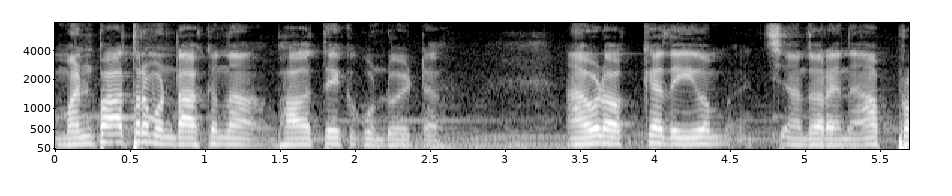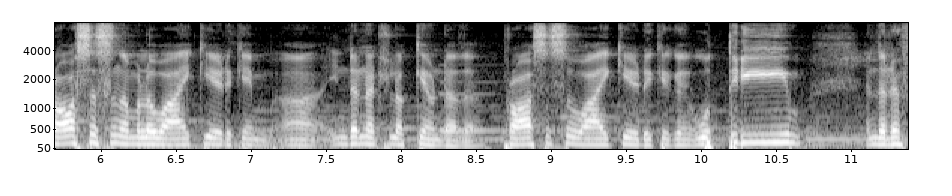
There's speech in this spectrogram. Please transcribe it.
മൺപാത്രം ഉണ്ടാക്കുന്ന ഭാഗത്തേക്ക് കൊണ്ടുപോയിട്ട് അവിടെ ഒക്കെ ദൈവം എന്താ പറയുന്നത് ആ പ്രോസസ്സ് നമ്മൾ വായിക്കിയെടുക്കുകയും ഇന്റർനെറ്റിലൊക്കെ ഉണ്ട് അത്. പ്രോസസ്സ് വായിക്കിയെടുക്കുകയും ഒത്തിരിയും എന്താ പറയുക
